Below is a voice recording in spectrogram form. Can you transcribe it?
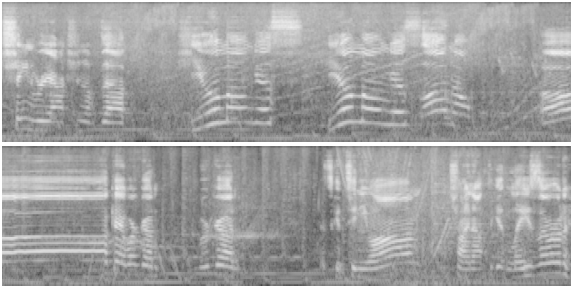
chain reaction of death. Humongous! Humongous! Oh no! Oh, okay, we're good. We're good. Let's continue on. Try not to get lasered.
